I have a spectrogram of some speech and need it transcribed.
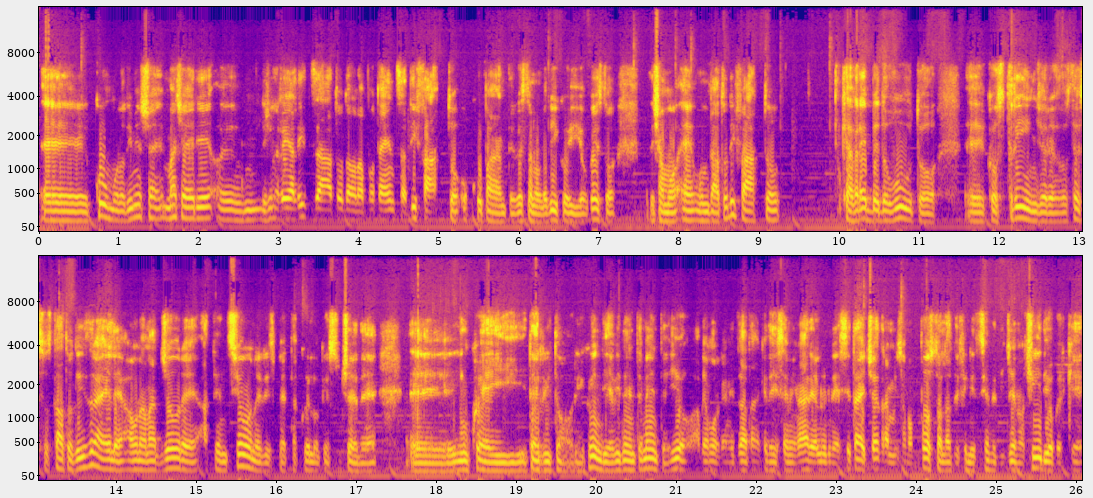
eh, cumulo di macerie eh, realizzato da una potenza di fatto occupante, questo non lo dico io, questo diciamo, è un dato di fatto che avrebbe dovuto eh, costringere lo stesso Stato di Israele a una maggiore attenzione rispetto a quello che succede eh, in quei territori. Quindi evidentemente io abbiamo organizzato anche dei seminari all'università, eccetera, mi sono opposto alla definizione di genocidio perché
